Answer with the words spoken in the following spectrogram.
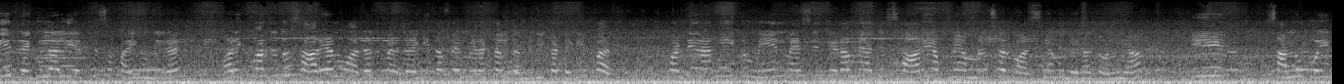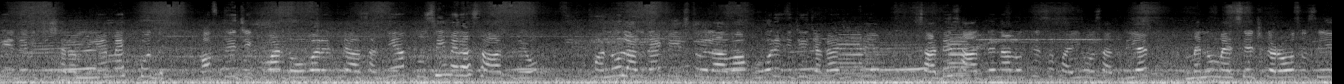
ਇਹ ਰੈਗੂਲਰਲੀ ਇੱਥੇ ਸਫ਼ਾਈ ਹੁੰਦੀ ਰਹੇ ਔਰ ਇੱਕ ਵਾਰ ਜਦੋਂ ਸਾਰਿਆਂ ਨੂੰ ਆਦਤ ਪੈ ਜਾਏਗੀ ਤਾਂ ਫਿਰ ਮੇਰਾ ਖਿਆਲ ਗੰਦਗੀ ਘਟੇਗੀ। ਪਰ ਤੁਹਾਡੇ ਰਾਹੀਂ ਇੱਕ ਮੇਨ ਮੈਸੇਜ ਜਿਹੜਾ ਮੈਂ ਅੱਜ ਸਾਰੇ ਆਪਣੇ ਅੰਮ੍ਰਿਤਸਰ ਵਾਸੀਆਂ ਨੂੰ ਦੇਣਾ ਚਾਹੁੰਦੀ ਹਾਂ ਕਿ ਸਾਨੂੰ ਕੋਈ ਵੀ ਇਹਦੇ ਵਿੱਚ ਸ਼ਰਮ ਨਹੀਂ ਹੈ। ਮੈਂ ਖੁਦ ਹਫ਼ਤੇ 'ਚ ਇੱਕ ਵਾਰ, ਦੋ ਵਾਰ ਇੱਥੇ ਆ ਸਕਦੀ ਹਾਂ। ਤੁਸੀਂ ਮੇਰਾ ਸਾਥ ਦਿਓ। ਤੁਹਾਨੂੰ ਲੱਗਦਾ ਕਿ ਇਸ ਤੋਂ ਇਲਾਵਾ ਹੋਰ ਇਹੋ ਜਿਹੀ ਜਗ੍ਹਾ ਜਿੱਥੇ ਸਾਡੇ ਸਾਥ ਦੇ ਨਾਲ ਉੱਥੇ ਸਫ਼ਾਈ ਹੋ ਸਕਦੀ ਹੈ। ਮੈਨੂੰ ਮੈਸੇਜ ਕਰੋ ਤੁਸੀਂ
